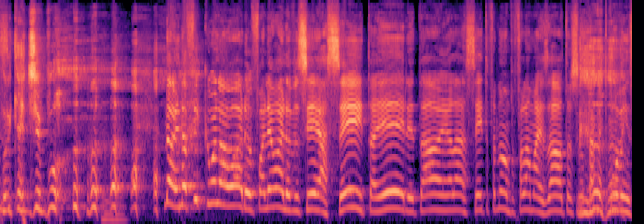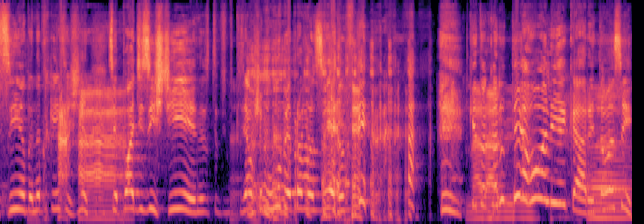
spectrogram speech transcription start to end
Porque, tipo. Não, ainda ficou na hora. Eu falei, olha, você aceita ele e tal. Aí ela aceita. Eu falei, não, pra falar mais alto, você não tá muito convencido. Ainda fiquei insistindo. Você pode desistir. Se quiser, eu chamo o Uber pra você. Eu fiquei... Fiquei tocando Maravilhoso. terror ali, cara. Então, assim,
